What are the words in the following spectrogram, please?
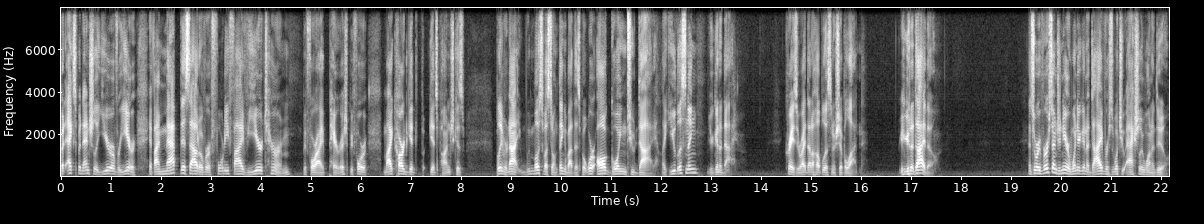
But exponentially, year over year, if I map this out over a 45 year term before I perish, before my card get, gets punched, because believe it or not, we, most of us don't think about this, but we're all going to die. Like you listening, you're going to die. Crazy, right? That'll help listenership a lot. You're going to die, though. And so reverse engineer when you're going to die versus what you actually want to do.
